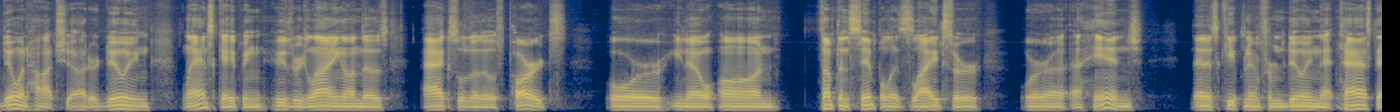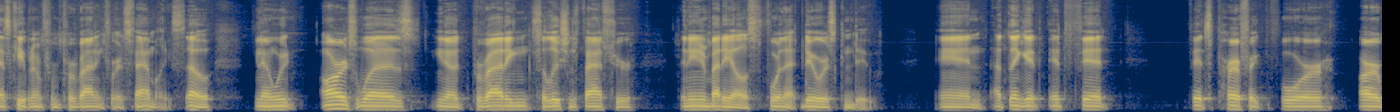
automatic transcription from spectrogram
doing hot shot or doing landscaping who's relying on those axles or those parts or you know on something simple as lights or or a, a hinge that is keeping him from doing that task that's keeping him from providing for his family. So you know we ours was you know providing solutions faster than anybody else for that doers can do. And i think it it fit fits perfect for our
